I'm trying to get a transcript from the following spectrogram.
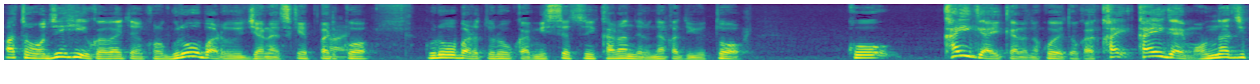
あとぜひ伺いたいのはこのグローバルじゃないですかやっぱりこう、グローバルとローカル密接に絡んでる中でいうとこう海外からの声とか海海外も同じ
